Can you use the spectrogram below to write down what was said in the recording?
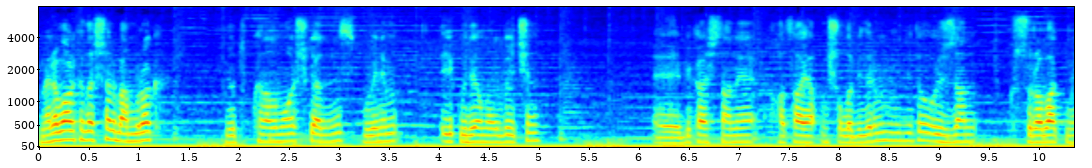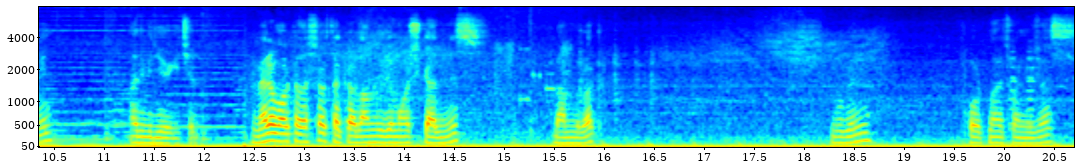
Merhaba arkadaşlar ben Burak. YouTube kanalıma hoş geldiniz. Bu benim ilk videom olduğu için eee, birkaç tane hata yapmış olabilirim videoda. O yüzden kusura bakmayın. Hadi videoya geçelim. Merhaba arkadaşlar tekrardan videoma hoş geldiniz. Ben Burak. Bugün Fortnite oynayacağız.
